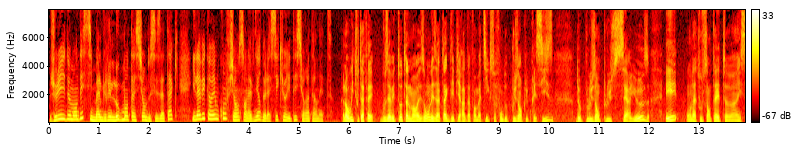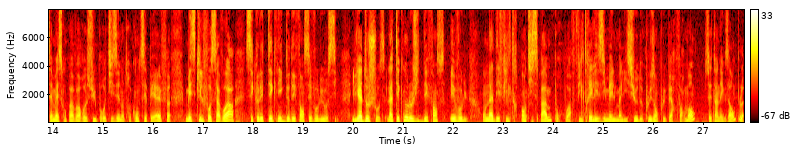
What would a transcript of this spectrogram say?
Je lui ai demandé si malgré l'augmentation de ces attaques, il avait quand même confiance en l'avenir de la sécurité sur Internet. Alors oui, tout à fait. Vous avez totalement raison. Les attaques des pirates informatiques se font de plus en plus précises, de plus en plus sérieuses. Et on a tous en tête euh, un SMS qu'on peut avoir reçu pour utiliser notre compte CPF. Mais ce qu'il faut savoir, c'est que les techniques de défense évoluent aussi. Il y a deux choses. La technologie de défense évolue. On a des filtres anti-spam pour pouvoir filtrer les emails malicieux de plus en plus performants. C'est un exemple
